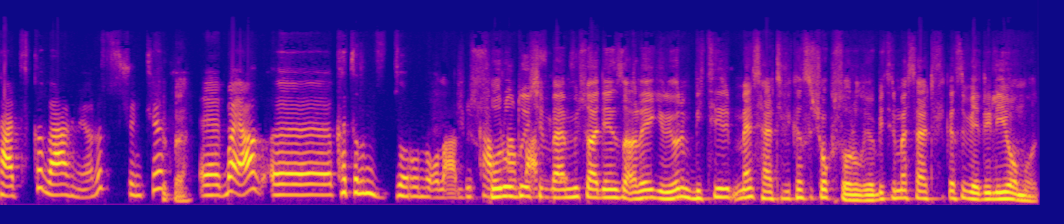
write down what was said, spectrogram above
sertifika vermiyoruz. Çünkü e, bayağı e, katılım zorunlu olan bir kampanya Sorulduğu için ben müsaadenizle araya giriyorum. Bitirme sertifikası çok soruluyor. Bitirme sertifikası veriliyor mu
